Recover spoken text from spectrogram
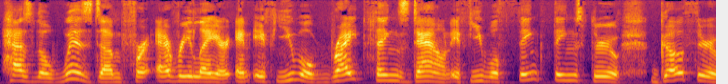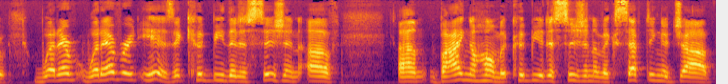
has the wisdom for every layer. And if you will write things down, if you will think things through, go through whatever whatever it is, it could be the decision of um, buying a home, it could be a decision of accepting a job.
